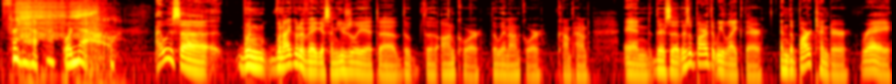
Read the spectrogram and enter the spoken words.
For now. For now. I was uh when when I go to Vegas, I'm usually at uh, the the Encore, the Wynn Encore compound, and there's a there's a bar that we like there, and the bartender Ray,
